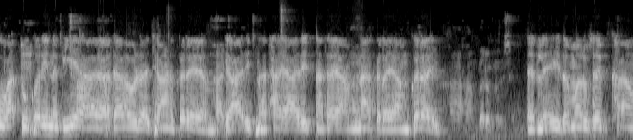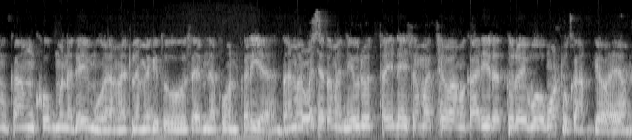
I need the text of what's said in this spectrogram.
વાતો કરીને કે એ હા, હા. આડા અવડા જાણ કરે એમ કે આ રીતના થાય આ રીતના થાય આમ ના કરાય આમ કરાય. બરોબર છે. એટલે એ તમારું સાહેબ કામ કામ ખૂબ મને ગમ્યું એમ એટલે મેં કીધું સાહેબ ને ફોન કરીએ. તમે પાછા તમે નિવૃત્ત થઈને સમાજ સેવામાં કાર્યરત કરો એ બહુ મોટું કામ કહેવાય એમ.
